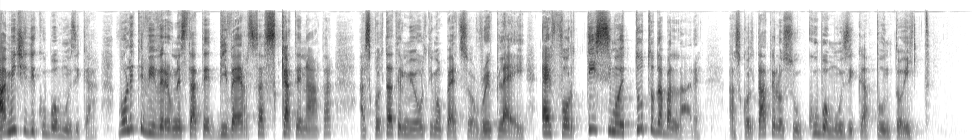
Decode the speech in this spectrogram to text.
Amici di Cubo Musica, volete vivere un'estate diversa, scatenata? Ascoltate il mio ultimo pezzo, Replay. È fortissimo e tutto da ballare. Ascoltatelo su cubomusica.it.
